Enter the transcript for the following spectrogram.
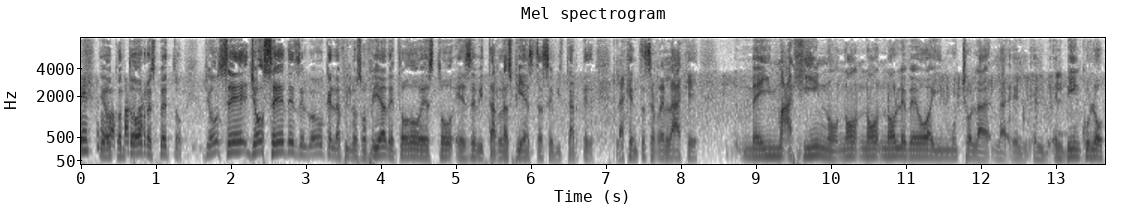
A con todo respeto, yo sé, yo sé desde luego que la filosofía de todo esto es evitar las fiestas, evitar que la gente se relaje. Me imagino, no, no, no le veo ahí mucho la, la- el, el- el vínculo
